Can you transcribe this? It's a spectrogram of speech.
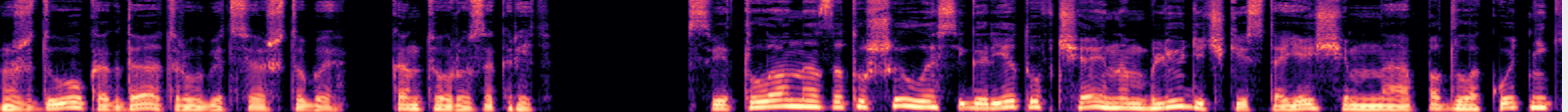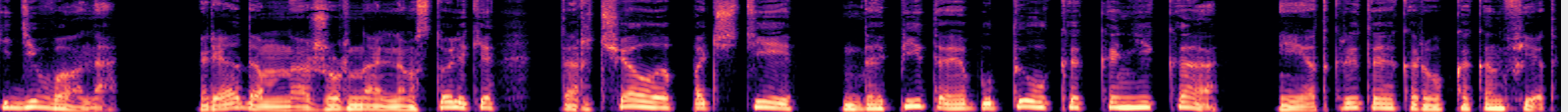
жду, когда отрубится, чтобы контору закрыть. Светлана затушила сигарету в чайном блюдечке, стоящем на подлокотнике дивана. Рядом на журнальном столике торчала почти допитая бутылка коньяка, и открытая коробка конфет.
